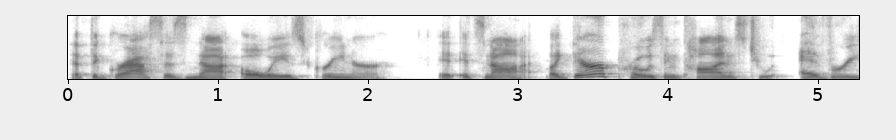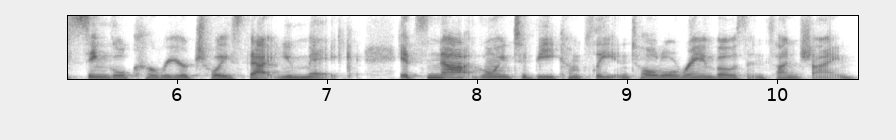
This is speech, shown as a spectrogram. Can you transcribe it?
that the grass is not always greener it, it's not like there are pros and cons to every single career choice that you make. It's not going to be complete and total rainbows and sunshine.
